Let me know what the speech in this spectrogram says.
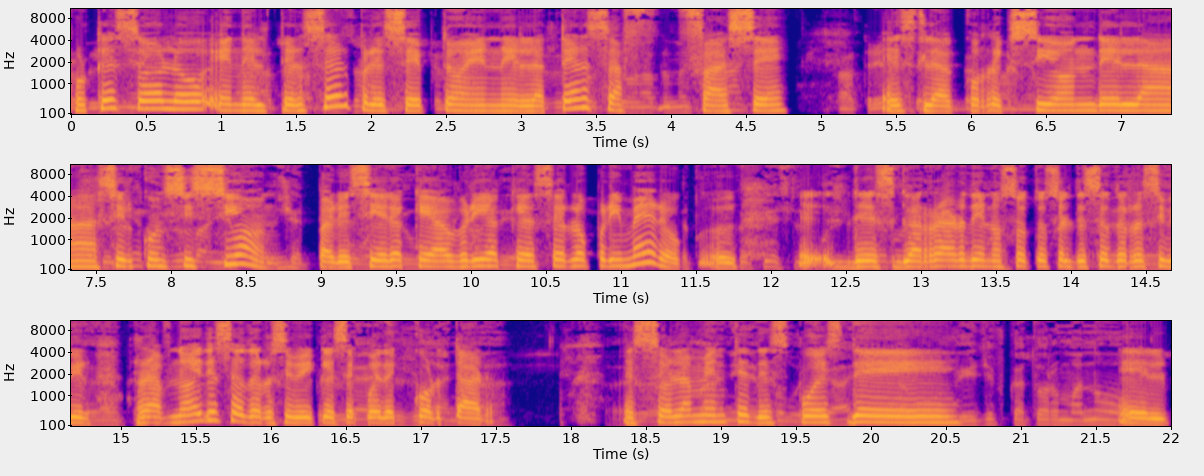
¿Por qué solo en el tercer precepto, en la tercera fase, es la corrección de la circuncisión. Pareciera que habría que hacerlo primero, eh, desgarrar de nosotros el deseo de recibir. Rav, no hay deseo de recibir que se puede cortar solamente después de el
